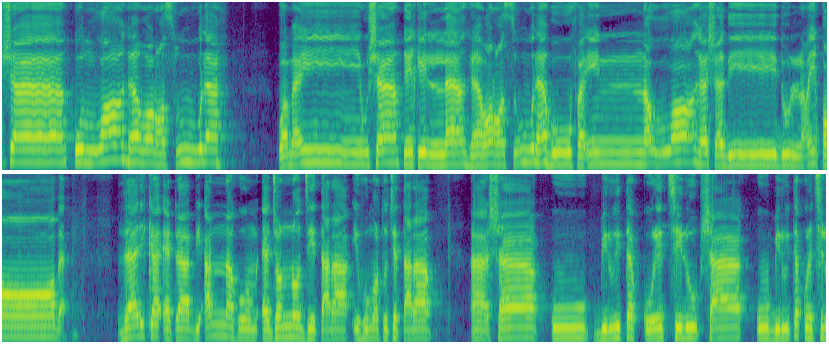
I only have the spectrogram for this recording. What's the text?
شاقوا الله ورسوله ومن يشاقق الله ورسوله فإن الله شديد العقاب ذلك এটা বিআন্নাহুম এজন্য যে তারা ইহুম অর্থ হচ্ছে তারা আহ, শাকু বিরোধিতা করেছিল শাকু বিরোধিতা করেছিল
